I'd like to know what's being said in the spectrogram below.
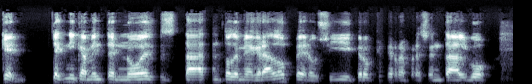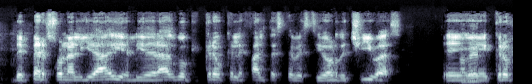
que técnicamente no es tanto de mi agrado, pero sí creo que representa algo de personalidad y de liderazgo que creo que le falta a este vestidor de Chivas. Eh, creo,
